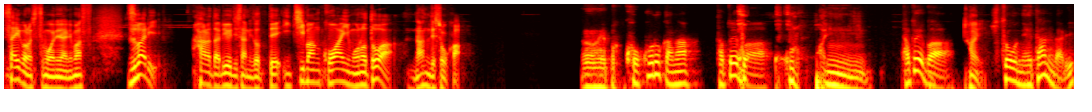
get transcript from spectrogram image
最後の質問になります。ズバリ、原田隆二さんにとって一番怖いものとは何でしょうか？うん、やっぱ心かな。例えば、心？はう。ん、例えばはい。人を妬んだり、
